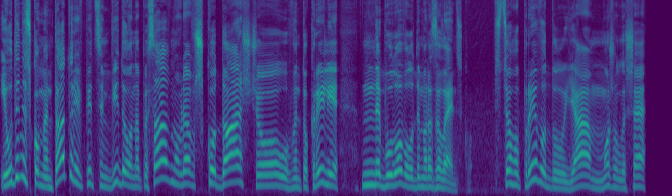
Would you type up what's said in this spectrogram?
І один із коментаторів під цим відео написав: мовляв, шкода, що у гвинтокрилі не було Володимира Зеленського. З цього приводу я можу лише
